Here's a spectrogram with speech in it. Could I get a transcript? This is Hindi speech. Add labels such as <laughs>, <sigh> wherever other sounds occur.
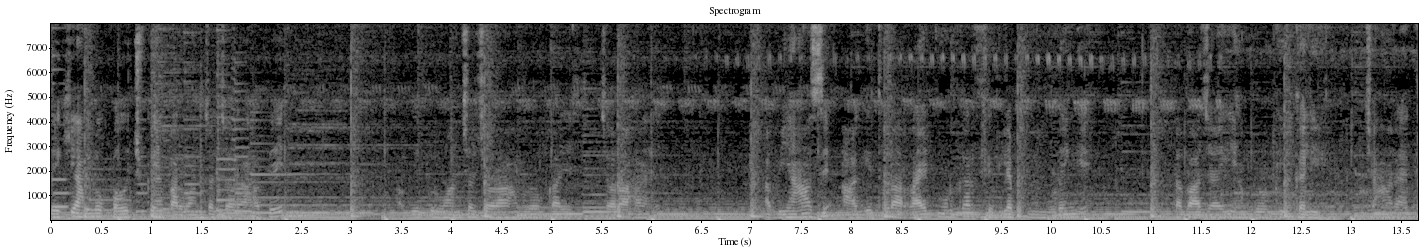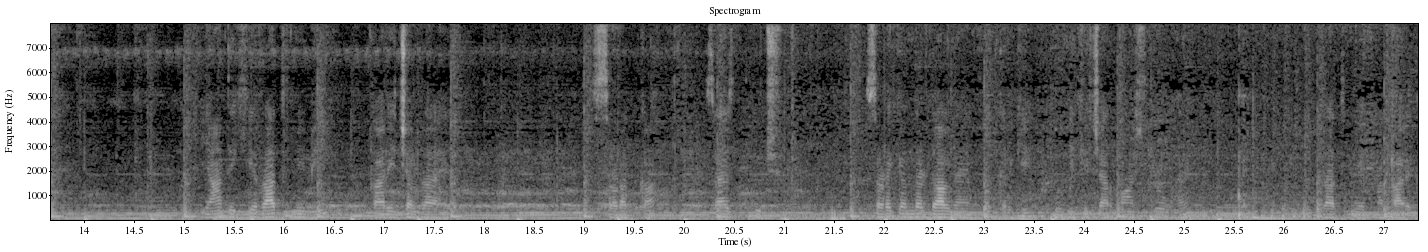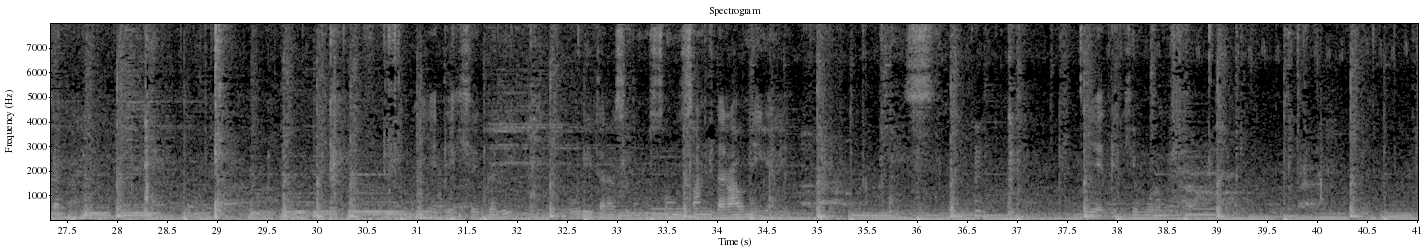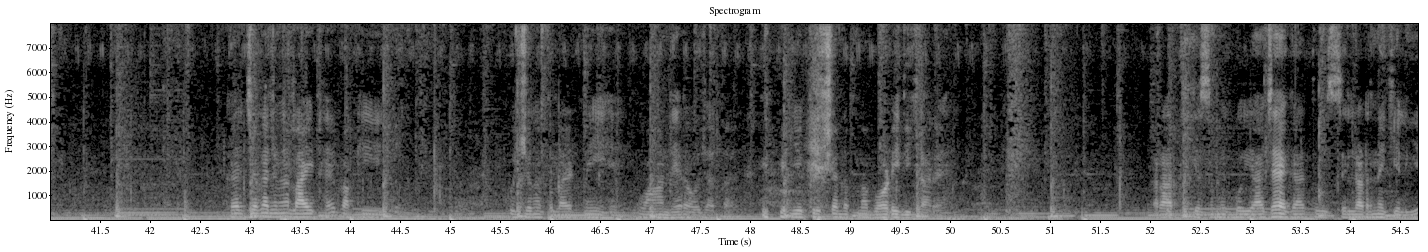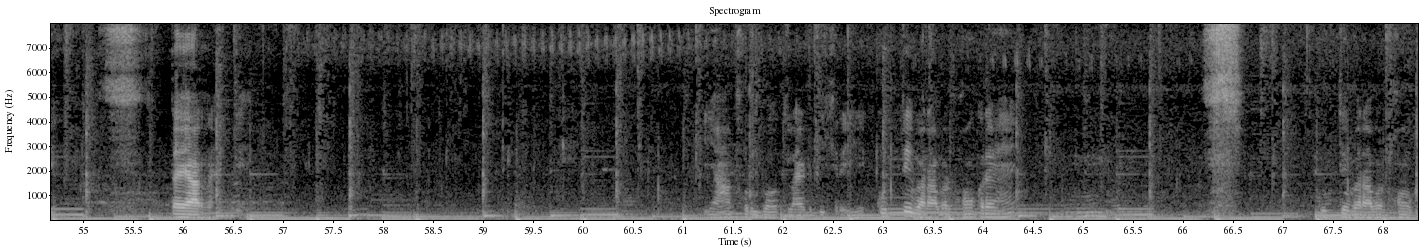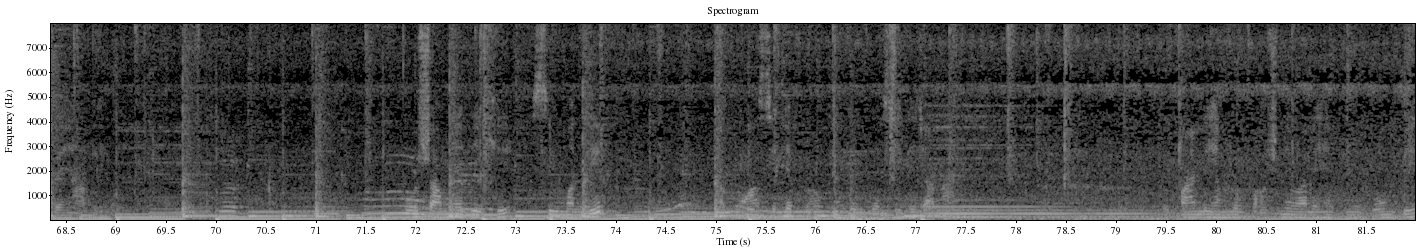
देखिए, हम लोग पहुँच चुके हैं पूर्वांचल चौराहा पे। अब ये पूर्वांचल चौराहा हम लोग का चौराहा है। अब यहाँ से आगे थोड़ा राइट मुड़कर फिर लेफ़्ट में मुड़ेंगे, तब आ जाएगी हम लोग की गली जहाँ रहते हैं। यहाँ देखिए, रात में भी कार्य चल रहा है। सड़क का, शायद कुछ सड़क के अंदर डाल रहे हैं खोद करके। तो देखिए, चार पाँच लोग हैं। रात में अपना कार्य कर रहे हैं। देखिए गली पूरी तरह से एकदम सुनसान डरावनी गली ये देखिए मुड़ में। खैर जगह जगह लाइट है बाकी कुछ जगह तो लाइट नहीं है वहाँ अंधेरा हो जाता है। <laughs> ये क्रिश्चियन अपना बॉडी दिखा रहे हैं। रात के समय कोई आ जाएगा तो उससे लड़ने के लिए तैयार रहेंगे। यहाँ थोड़ी बहुत लाइट दिख रही है। कुत्ते बराबर भौंक रहे हैं। कुत्ते बराबर भौंक रहे हैं यहाँ पे। वो सामने देखिए शिव मंदिर। अब वहाँ से लेफ़्ट होकर फिर सीधे जाना है। तो फाइनली हम लोग पहुँचने वाले हैं अपने रूम पे।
